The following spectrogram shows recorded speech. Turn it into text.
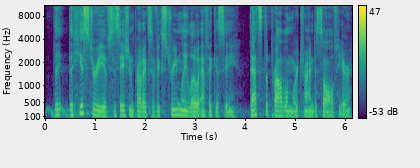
The the history of cessation products have extremely low efficacy. That's the problem we're trying to solve here.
